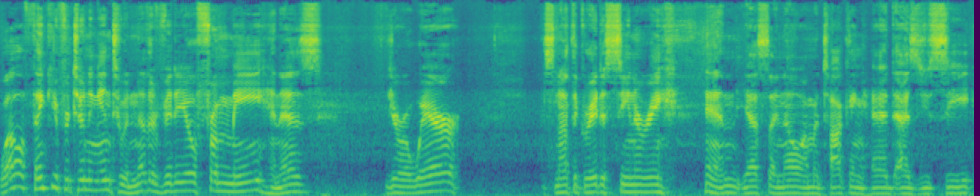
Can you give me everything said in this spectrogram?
Well, thank you for tuning in to another video from me. And as you're aware, it's not the greatest scenery. And yes, I know I'm a talking head, as you see.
